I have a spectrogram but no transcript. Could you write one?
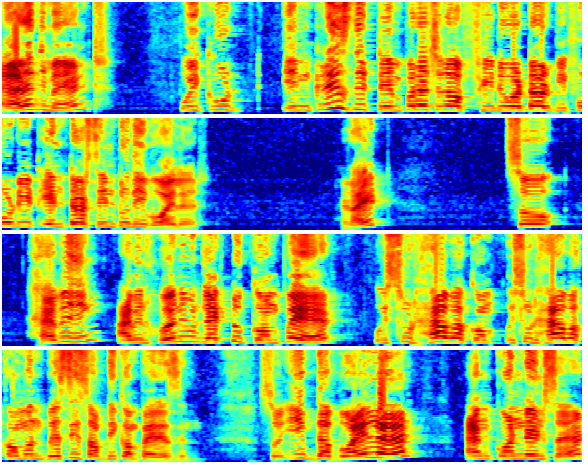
arrangement we could increase the temperature of feed water before it enters into the boiler right. So, having I mean when you would like to compare we should have a we should have a common basis of the comparison. So, if the boiler and condenser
